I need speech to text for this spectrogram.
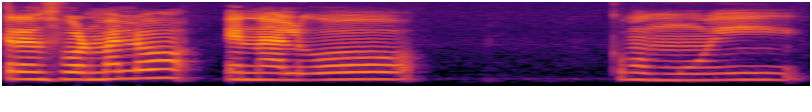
transfórmalo en algo como muy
